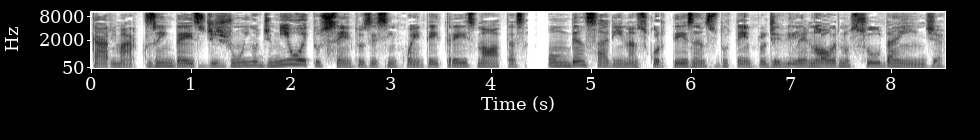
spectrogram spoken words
Karl Marx em 10 de junho de 1853 Notas, um dançarinas cortesãs do templo de Villeneuve no sul da Índia.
